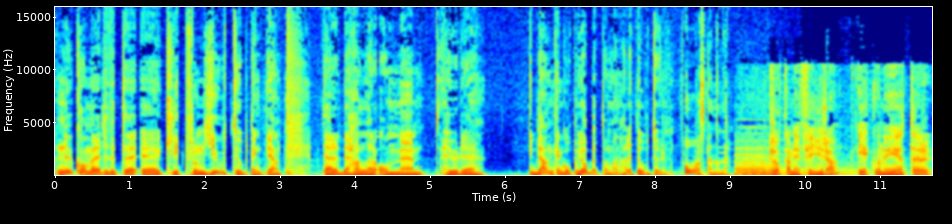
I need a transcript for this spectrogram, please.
Nu kommer ett litet eh, klipp från Youtube tänkte jag. Där det handlar om eh, hur det ibland kan gå på jobbet om man har lite otur. Åh, vad spännande. Klockan är fyra, Ekonyheter.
